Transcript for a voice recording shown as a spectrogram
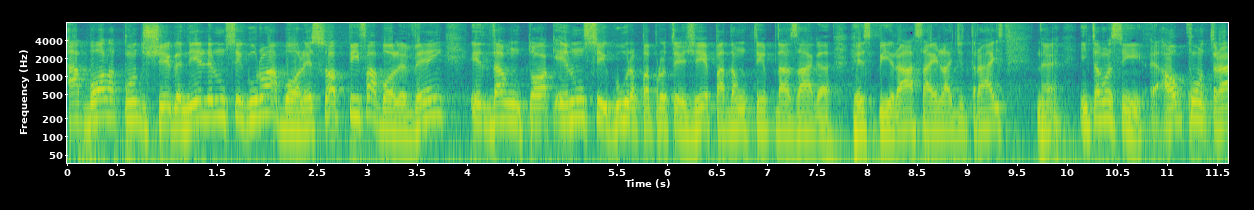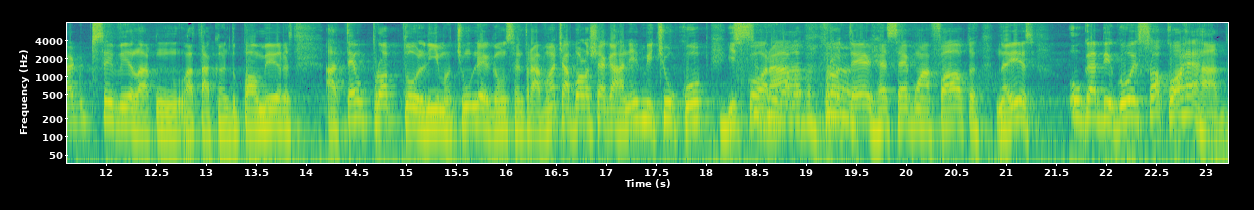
A bola, quando chega nele, ele não segura uma bola, ele só pifa a bola. Ele vem, ele dá um toque, ele não segura para proteger, para dar um tempo da zaga respirar, sair lá de trás, né? Então, assim, ao contrário do que você vê lá com o atacante do Palmeiras, até o próprio Tolima tinha um legão centroavante, a bola chegava nele, metia o corpo, escorava, protege, recebe uma falta, não é isso? O Gabigol ele só corre errado,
